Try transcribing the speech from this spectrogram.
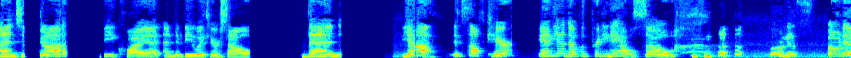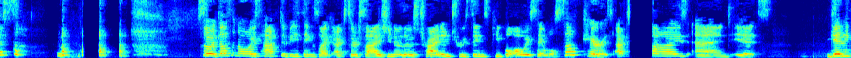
and to just be quiet and to be with yourself, then yeah, it's self care and you end up with pretty nails. So, bonus. Bonus. so, it doesn't always have to be things like exercise. You know, those tried and true things people always say, well, self care is exercise and it's getting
